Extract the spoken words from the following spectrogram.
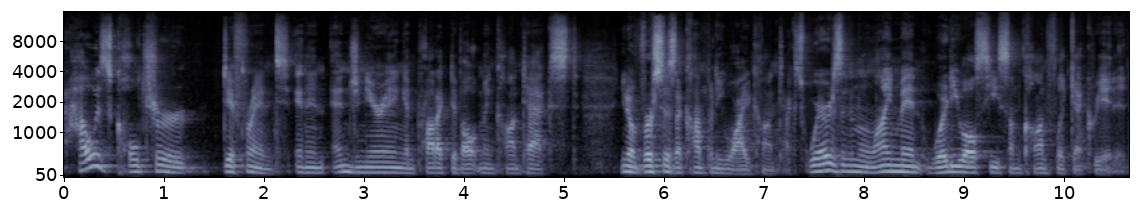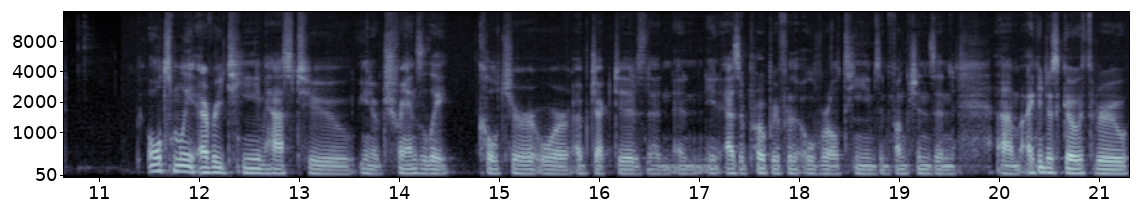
how is culture different in an engineering and product development context, you know, versus a company-wide context? Where is it in alignment? Where do you all see some conflict get created? Ultimately, every team has to, you know, translate culture or objectives and, and you know, as appropriate for the overall teams and functions. And um, I can just go through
